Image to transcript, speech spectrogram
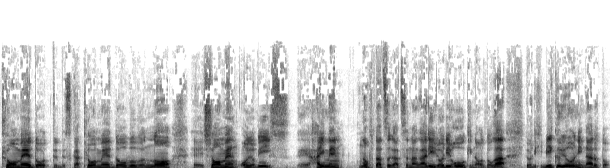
共鳴道っていうんですか、共鳴道部分の、え正面及び、え背面の二つがつながり、より大きな音がより響くようになると。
